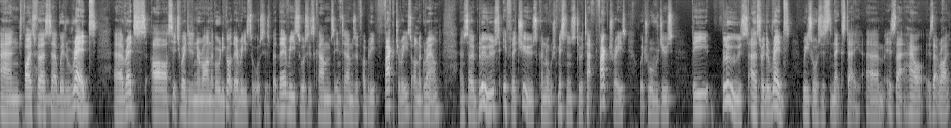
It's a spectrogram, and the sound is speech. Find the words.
And vice versa with Reds. Uh, Reds are situated in Iran. They've already got their resources, but their resources comes in terms of, I believe, factories on the ground. And so Blues, if they choose, can launch missions to attack factories, which will reduce the Blues, uh, sorry, the Reds resources the next day. Um, is that how? Is that right?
